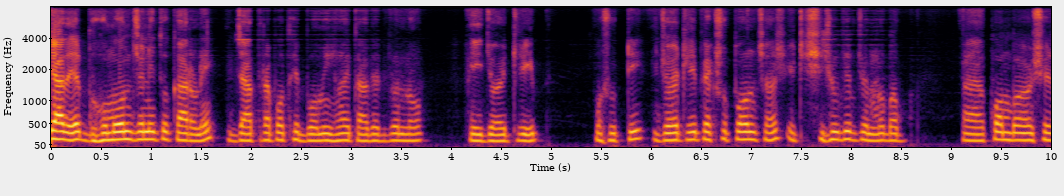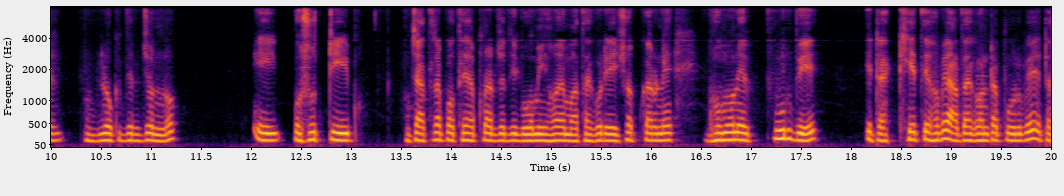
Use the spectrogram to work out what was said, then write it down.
যাদের ভ্রমণজনিত কারণে যাত্রাপথে বমি হয় তাদের জন্য এই জয় ট্রিপ ওষুধটি। জয় ট্রিপ একশো পঞ্চাশ, এটি শিশুদের জন্য বা কম বয়সের লোকদের জন্য। এই ওষুধটি যাত্রাপথে আপনার যদি বমি হয়, মাথা ঘুরে এইসব কারণে ভ্রমণের পূর্বে এটা খেতে হবে, আধা ঘণ্টা পূর্বে এটা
